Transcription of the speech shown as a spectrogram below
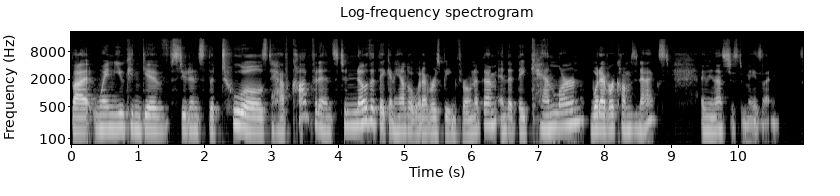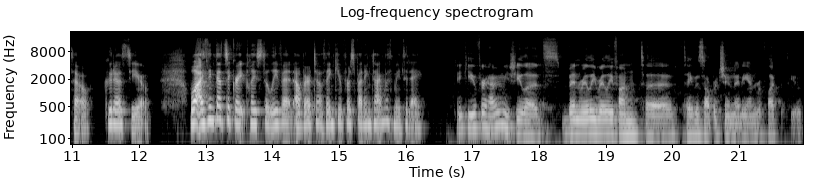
But when you can give students the tools to have confidence to know that they can handle whatever's being thrown at them and that they can learn whatever comes next i mean that's just amazing. So kudos to you. Well i think that's a great place to leave it. Alberto thank you for spending time with me today Thank you for having me, Sheila. It's been really, really fun to take this opportunity and reflect with you.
